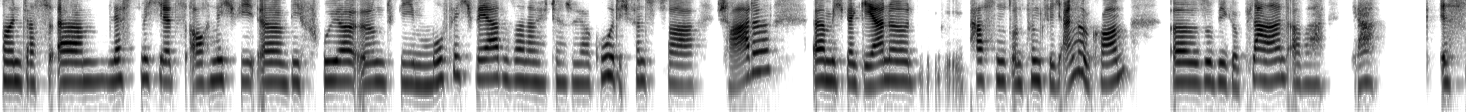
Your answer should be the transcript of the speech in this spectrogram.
Und das ähm, lässt mich jetzt auch nicht wie, äh, wie früher irgendwie muffig werden, sondern ich denke so, ja gut, ich finde es zwar schade, ähm, ich wäre gerne passend und pünktlich angekommen, äh, so wie geplant, aber ja, ist,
